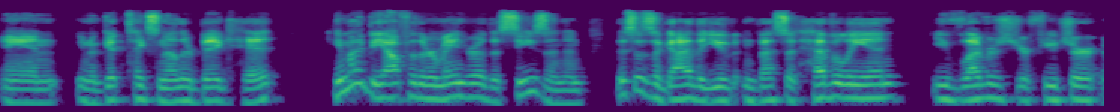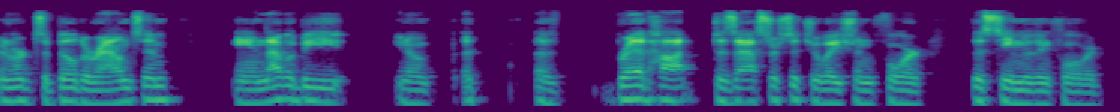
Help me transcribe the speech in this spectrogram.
and you know get takes another big hit, he might be out for the remainder of the season. And this is a guy that you've invested heavily in. You've leveraged your future in order to build around him, and that would be you know a, a red hot disaster situation for this team moving forward.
